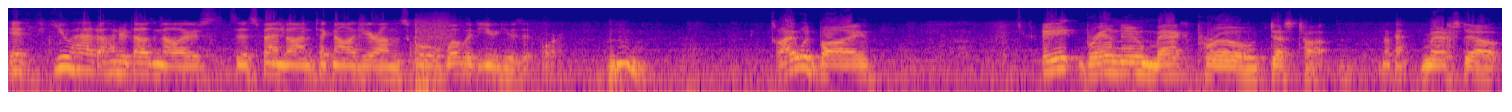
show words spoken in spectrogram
if you had $100,000 to spend on technology around the school, what would you use it for? Hmm. I would buy eight brand new Mac Pro desktop, Okay. maxed out,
